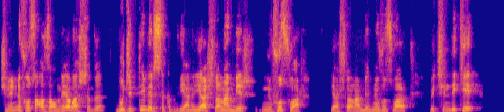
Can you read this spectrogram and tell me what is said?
Çin'in nüfusu azalmaya başladı. Bu ciddi bir sıkıntı. Yani yaşlanan bir nüfus var. Yaşlanan bir nüfus var ve Çin'deki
